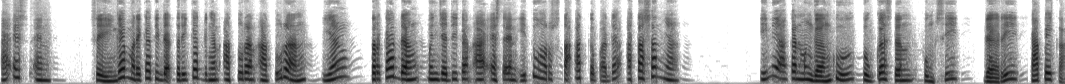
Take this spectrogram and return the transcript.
ASN sehingga mereka tidak terikat dengan aturan-aturan yang terkadang menjadikan ASN itu harus taat kepada atasannya. Ini akan mengganggu tugas dan fungsi dari KPK.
